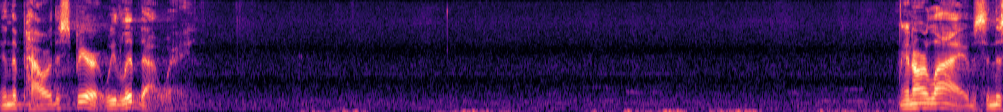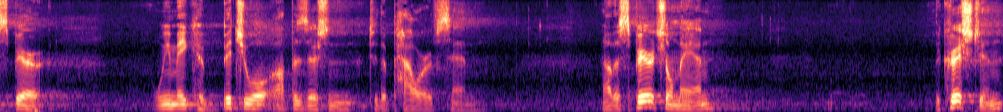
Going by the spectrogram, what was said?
In the power of the Spirit, we live that way. in our lives in the Spirit, we make habitual opposition to the power of sin. Now, the spiritual man, the Christian,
